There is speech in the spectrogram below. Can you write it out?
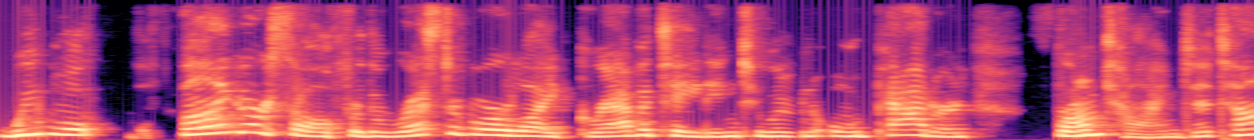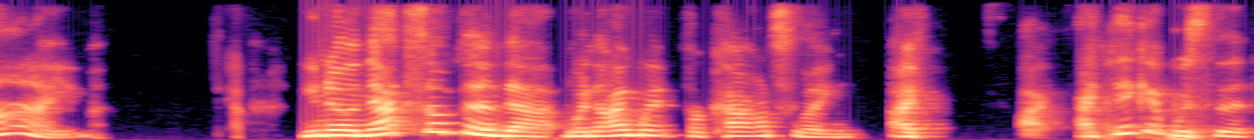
we will find ourselves for the rest of our life gravitating to an old pattern from time to time. Yeah. You know, and that's something that when I went for counseling, I, I, I think it was the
